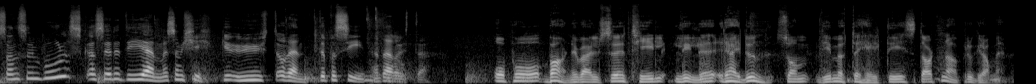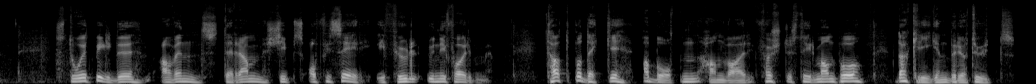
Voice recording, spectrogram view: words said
sånn symbolsk. Og så er det de hjemme som kikker ut og venter på sine der ute. Og på barneværelset til lille Reidun, som vi møtte helt i starten av programmet, sto et bilde av en stram skipsoffiser i full uniform, tatt på dekket av båten han var førstestyrmann på da krigen brøt ut.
